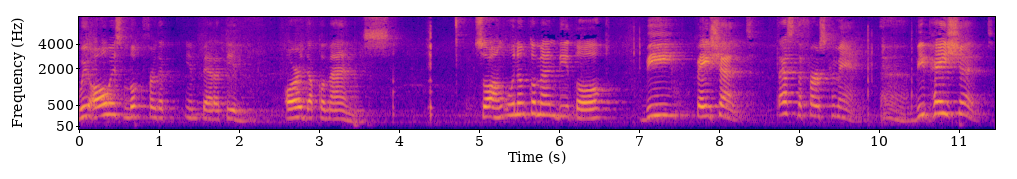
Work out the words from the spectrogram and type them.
we always look for the imperative or the commands. So, ang unang command dito, be patient. That's the first command. be patient.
